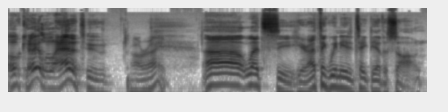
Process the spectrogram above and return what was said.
Ooh, okay, a little attitude. All right. Uh, let's see here. I think we need to take the other song.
